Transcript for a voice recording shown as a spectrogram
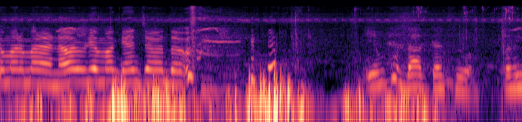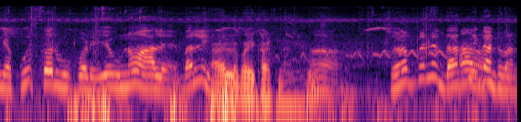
તમારા મારા નવા વિડીયોમાં. કેમ છો? તો એમ શું દાંત કાઢ્યો પછી ત્યાં પૂછ કરવું પડે એવું ન હાલે બાલી. હાલ ભાઈ કાઢ નાખી હા જવાબ ને દાંત નહીં કાઢવાના.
